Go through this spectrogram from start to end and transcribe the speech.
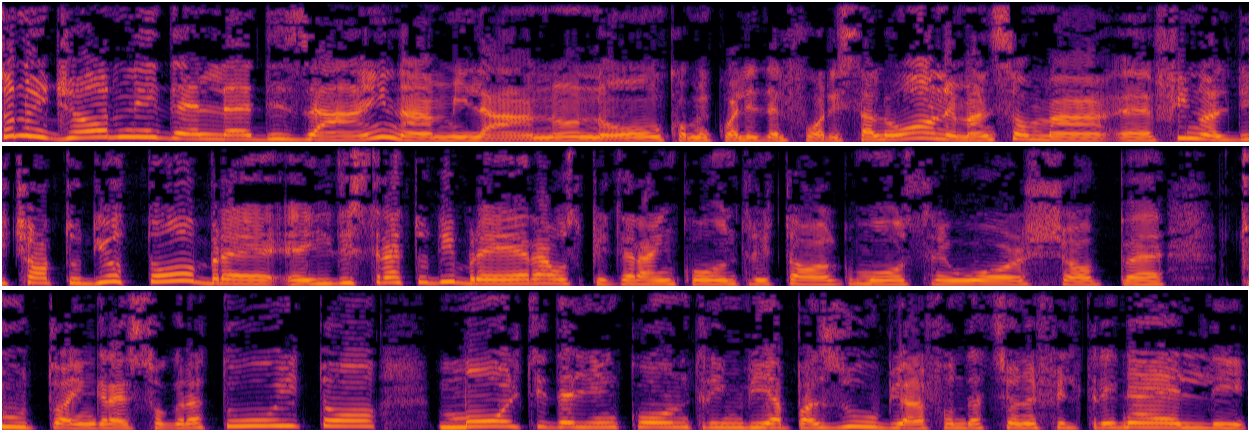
Sono i giorni del design a Milano, non come quelli del fuorisalone, ma insomma eh, fino al 18 di ottobre eh, il distretto di Brera ospiterà incontri, talk, mostre, workshop, eh, tutto a ingresso gratuito, molti degli incontri in via Pasubio alla Fondazione Feltrinelli,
